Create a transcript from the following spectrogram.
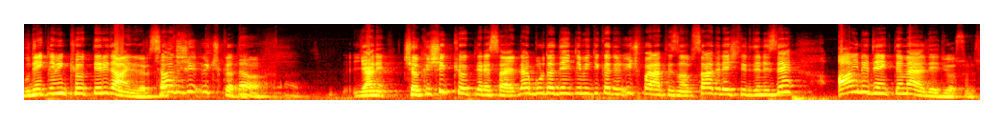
Bu denklemin kökleri de aynıdır. Sadece 3 katı. Tamam. Yani çakışık köklere sahipler. Burada denklemi dikkat edin 3 parantezin alıp sadeleştirdiğinizde aynı denklemi elde ediyorsunuz.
